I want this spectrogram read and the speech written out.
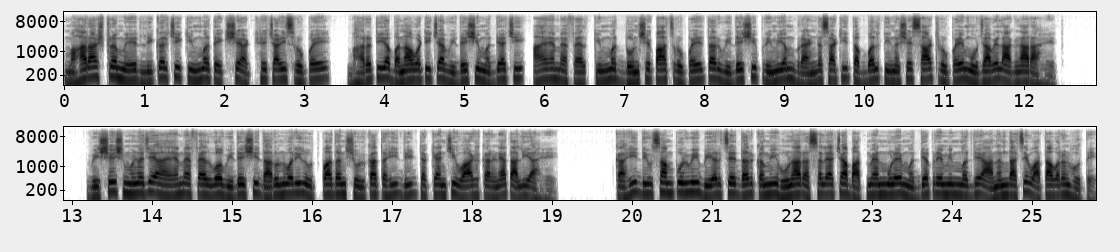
महाराष्ट्र मेद लिकरची किंमत एकशे अठ्ठेचाळीस रुपये भारतीय बनावटीच्या विदेशी मद्याची आय एम एफ एल किंमत दोनशे पाच रुपये तर विदेशी प्रीमियम ब्रँडसाठी तब्बल तीनशे साठ रुपये मोजावे लागणार आहेत. विशेष म्हणजे आय एम एफ एल व विदेशी दारूंवरील उत्पादन शुल्कातही दीड टक्क्यांची वाढ करण्यात आली आहे. काही दिवसांपूर्वी बिअरचे दर कमी होणार असल्याच्या बातम्यांमुळे मद्यप्रेमींमध्ये आनंदाचे वातावरण होते.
